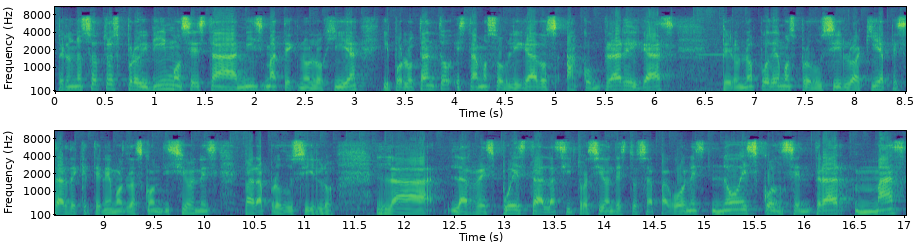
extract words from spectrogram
Pero nosotros prohibimos esta misma tecnología y por lo tanto estamos obligados a comprar el gas pero no podemos producirlo aquí a pesar de que tenemos las condiciones para producirlo. La, respuesta a la situación de estos apagones no es concentrar más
